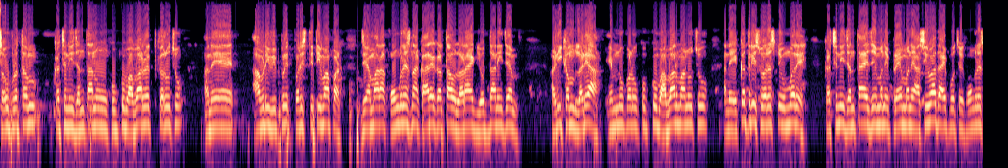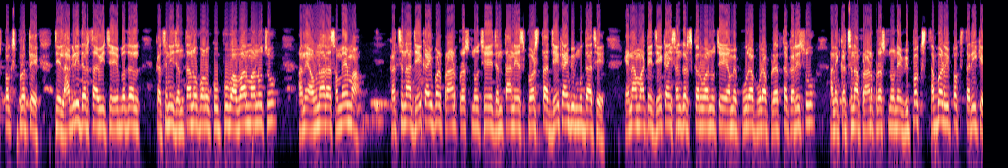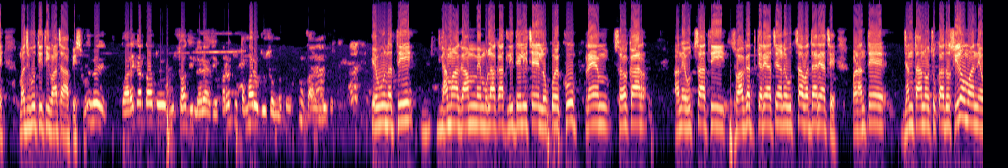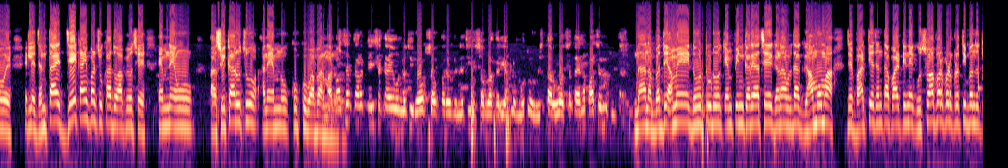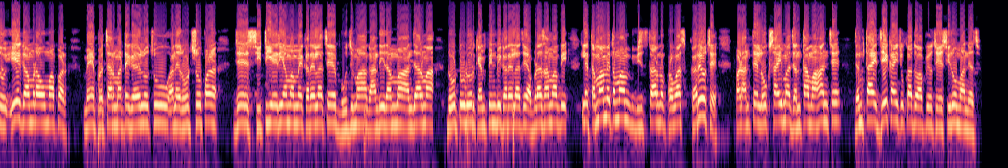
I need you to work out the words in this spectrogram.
સૌ પ્રથમ કચ્છની જનતાનું ખૂબ ખૂબ આભાર વ્યક્ત કરું છું અને આવડી વિપરીત પરિસ્થિતિમાં પણ જે અમારા કોંગ્રેસના કાર્યકર્તાઓ લડાયક યોદ્ધાની જેમ અડીખમ લડ્યા, એમનું પણ હું ખૂબ ખૂબ આભાર માનું છું અને એકત્રીસ વર્ષની ઉંમરે કચ્છની જનતાએ જે મને પ્રેમ અને આશીર્વાદ આપ્યો છે, કોંગ્રેસ પક્ષ પ્રત્યે જે લાગણી દર્શાવી છે, એ બદલ કચ્છની જનતાનો પણ હું ખૂબ ખૂબ આભાર માનું છું અને આવનારા સમયમાં કચ્છના જે કાંઈ પણ પ્રાણ પ્રશ્નો છે જનતાને સ્પર્શતા જે કાંઈ બી મુદ્દા છે એના માટે જે કાંઈ સંઘર્ષ કરવાનું છે અમે પૂરા પૂરા પ્રયત્ન કરીશું અને કચ્છના પ્રાણ પ્રશ્નોને વિપક્ષ સબળ વિપક્ષ તરીકે મજબૂતીથી વાંચા આપીશું. કાર્યકર્તાઓ તો જુસ્સાથી લડ્યા છે પરંતુ તમારો શું કારણ એવું નથી. ગામા ગામ મેં મુલાકાત લીધેલી છે. લોકોએ ખૂબ પ્રેમ સહકાર અને ઉત્સાહથી સ્વાગત કર્યા છે અને ઉત્સાહ વધાર્યા છે. પણ અંતે જનતાનો ચુકાદો શિરોમાન્ય હોય એટલે જનતાએ જે કાંઈ પણ ચુકાદો આપ્યો છે એમને હું સ્વીકારું છું અને એમનું ખૂબ ખૂબ આભાર માનું છું. અસરકારક કહી શકાય એવો નથી રોડ શો કર્યો કે નથી સભા કરી આટલો મોટો વિસ્તાર હોવા છતાં એના પાછળ ના ના બધે અમે ડોર ટુ ડોર કેમ્પેન કર્યા છે ઘણા બધા ગામોમાં જે ભારતીય જનતા પાર્ટીને ઘૂસવા પર પણ પ્રતિબંધ હતો એ ગામડાઓમાં પણ મેં પ્રચાર માટે ગયેલો છું અને રોડ શો પણ જે સિટી એરિયામાં મેં કરેલા છે, ભુજમાં, ગાંધીધામમાં, અંજારમાં ડોર ટુ ડોર કેમ્પેન બી કરેલા છે, અબડાસામાં બી. એટલે તમામે તમામ વિસ્તારનો પ્રવાસ કર્યો છે. પણ અંતે લોકશાહીમાં જનતા મહાન છે. જનતાએ જે કાંઈ ચુકાદો આપ્યો છે એ શિરોમાન્ય છે.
